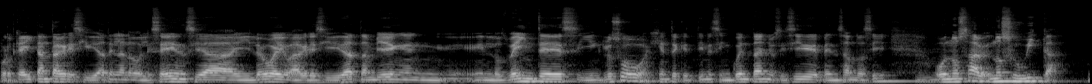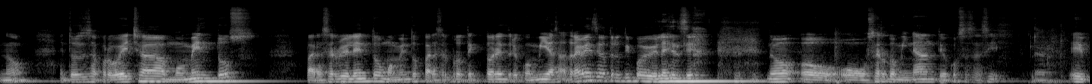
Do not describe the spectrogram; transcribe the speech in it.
porque hay tanta agresividad en la adolescencia y luego hay agresividad también en, en los 20 e incluso hay gente que tiene 50 años y sigue pensando así, o no sabe, no se ubica, ¿no? Entonces aprovecha momentos para ser violento, momentos para ser protector, entre comillas, a través de otro tipo de violencia, ¿no? O, o ser dominante o cosas así. Claro. Eh,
